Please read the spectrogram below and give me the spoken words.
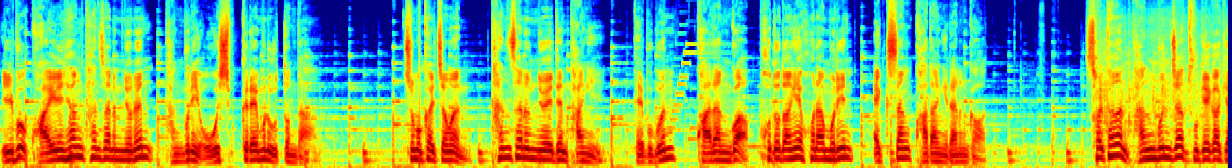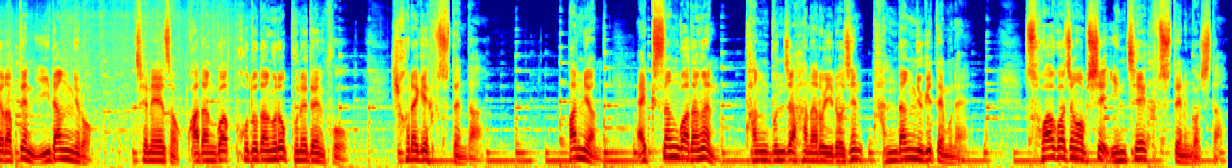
일부 과일향 탄산음료는 당분이 50g을 웃돈다. 주목할 점은 탄산음료에 든 당이 대부분 과당과 포도당의 혼합물인 액상과당이라는 것. 설탕은 당 분자 두 개가 결합된 이당류로 체내에서 과당과 포도당으로 분해된 후 혈액에 흡수된다. 반면 액상과당은 당 분자 하나로 이루어진 단당류이기 때문에 소화 과정 없이 인체에 흡수되는 것이다.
